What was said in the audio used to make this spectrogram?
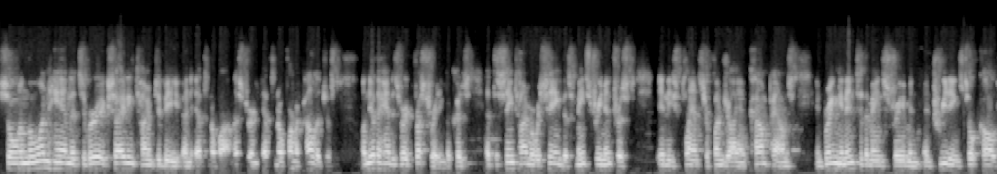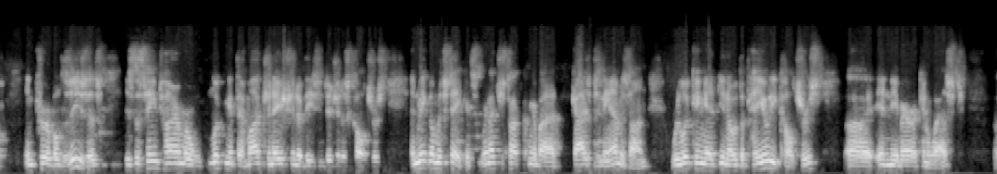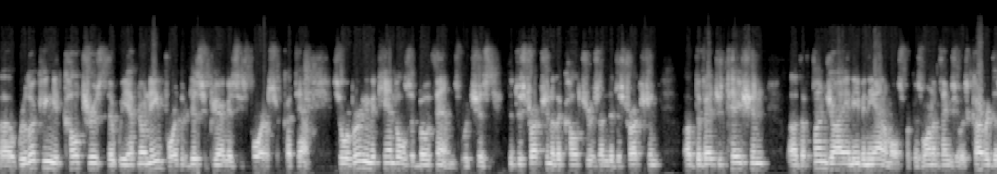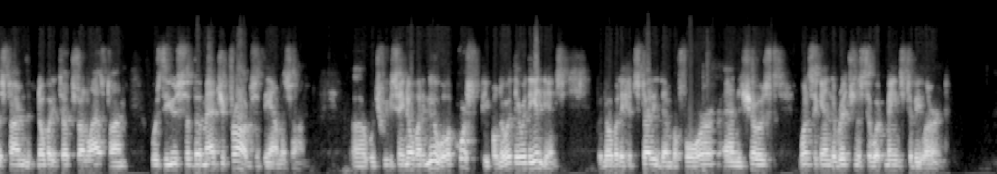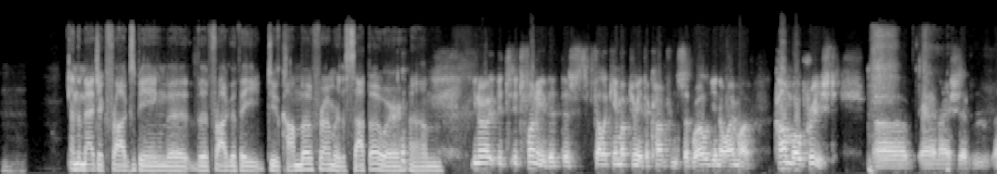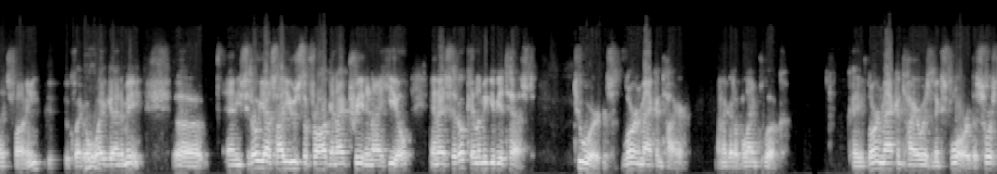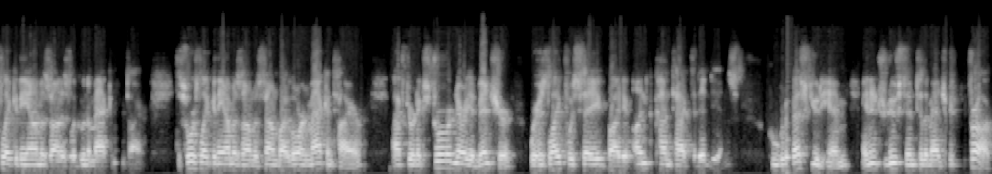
So on the one hand, it's a very exciting time to be an ethnobotanist or an ethnopharmacologist. On the other hand, it's very frustrating because at the same time we're seeing this mainstream interest in these plants or fungi and compounds and bringing it into the mainstream and, and treating so-called incurable diseases is the same time we're looking at the homogenation of these indigenous cultures. And make no mistake, it's we're not just talking about guys in the Amazon. We're looking at you know the peyote cultures uh, in the American West. Uh, we're looking at cultures that we have no name for that are disappearing as these forests are cut down. So we're burning the candles at both ends, which is the destruction of the cultures and the destruction of the vegetation, uh, the fungi, and even the animals. Because one of the things that was covered this time that nobody touched on last time was the use of the magic frogs of the Amazon, uh, which we say nobody knew. Well, of course, people knew it. They were the Indians, but nobody had studied them before, and it shows once again the richness of what means to be learned. And the magic frogs being the the frog that they do kambo from, or the sapo, or um... you know, it's it's funny that this fella came up to me at the conference and said, "Well, you know, I'm a kambo priest," uh, and I said, "That's funny. You look like a white guy to me." Uh, and he said, "Oh yes, I use the frog and I treat and I heal." And I said, "Okay, let me give you a test. Two words: Loren McIntyre." And I got a blank look. Okay, Loren McIntyre was an explorer. The source lake of the Amazon is Laguna McIntyre. The source lake of the Amazon was found by Loren McIntyre after an extraordinary adventure where his life was saved by uncontacted Indians who rescued him and introduced him to the magic frog.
